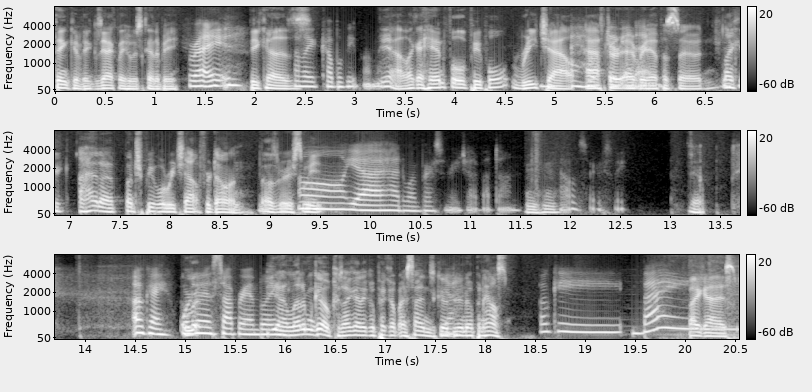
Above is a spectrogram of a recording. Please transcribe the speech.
think of exactly who it's going to be right? because like a couple people yeah, like a handful of people reach out after every episode. Like I had a bunch of people reach out for Dawn. That was very sweet. Oh, yeah. I had one person reach out about Dawn. Mhm. That was very sweet. Yep. Okay. We're Let- going to stop rambling. Yeah, let him go because I got to go pick up my signs go Yeah. do an open house. Okay. Bye. Bye, guys.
